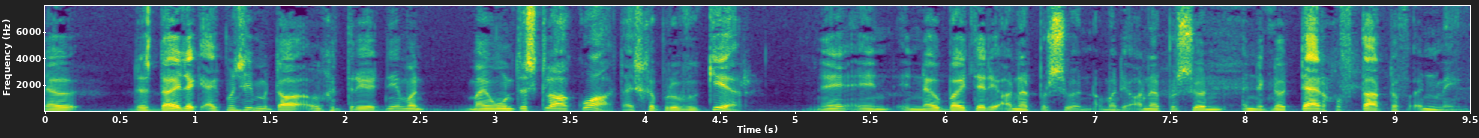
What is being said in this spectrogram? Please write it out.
Nou dis duidelik ek moes nie met daai ingetree het nie want my hond is klaar kwaad. Hy's geprovokeer nê nee, en en nou buite die ander persoon omdat die ander persoon eintlik nou terg of tart of inmeng.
